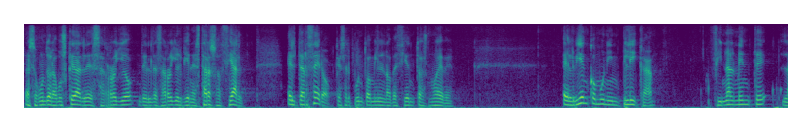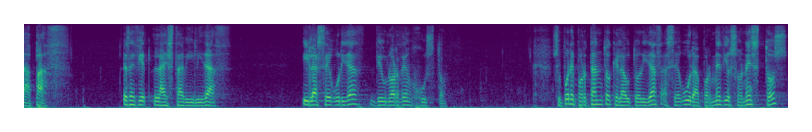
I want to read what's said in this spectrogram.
El segundo, la búsqueda del desarrollo, del desarrollo y el bienestar social. El tercero, que es el punto 1909. El bien común implica finalmente la paz, es decir, la estabilidad y la seguridad de un orden justo. Supone, por tanto, que la autoridad asegura por medios honestos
